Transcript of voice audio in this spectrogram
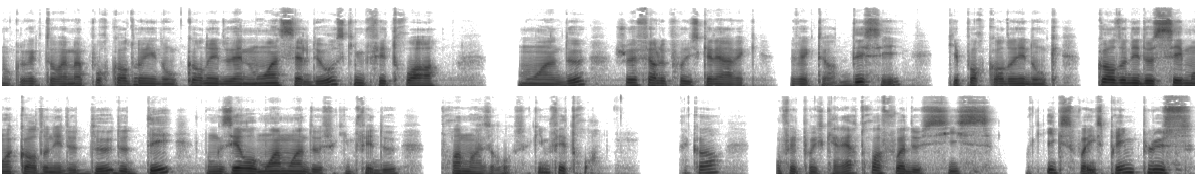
Donc le vecteur OM a pour coordonnée, donc coordonnée de M moins celle de haut, ce qui me fait 3 moins 2. Je vais faire le produit scalaire avec le vecteur DC, qui est pour coordonnée, donc coordonnée de C moins coordonnée de 2, de D. Donc 0 moins moins 2, ce qui me fait 2. 3 moins 0, ce qui me fait 3. D'accord? On fait le produit scalaire, 3 fois 2, 6, donc x fois x', plus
